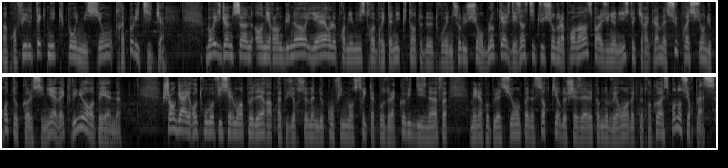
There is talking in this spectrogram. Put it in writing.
Un profil technique pour une mission très politique. Boris Johnson en Irlande du Nord. Hier, le Premier ministre britannique tente de trouver une solution au blocage des institutions de la province par les unionistes qui réclament la suppression du protocole signé avec l'Union européenne. Shanghai retrouve officiellement un peu d'air après plusieurs semaines de confinement strict à cause de la Covid-19, mais la population peine à sortir de chez elle, comme nous le verrons avec notre correspondant sur place.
